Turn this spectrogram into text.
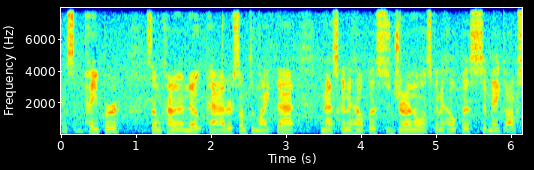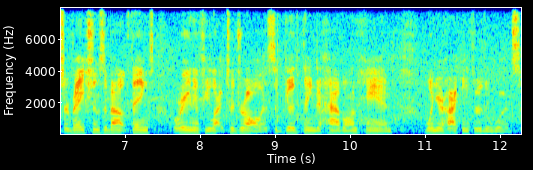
and some paper, some kind of notepad or something like that. And that's gonna help us to journal, it's gonna help us to make observations about things, or even if you like to draw, it's a good thing to have on hand when you're hiking through the woods.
